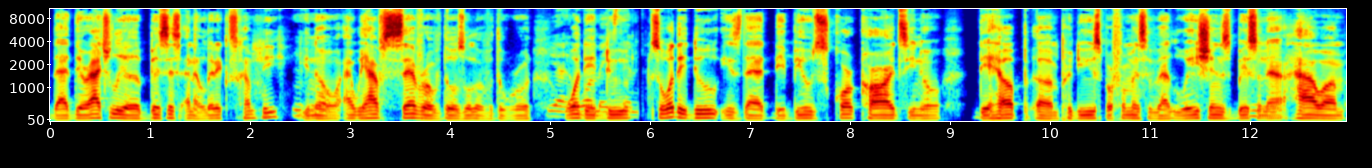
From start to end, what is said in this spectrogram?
that they're actually a business analytics company, mm-hmm. you know, and we have several of those all over the world. Yeah, what, what they do, them- so what they do is that they build scorecards, you know, they help um, produce performance evaluations based mm. on how um,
